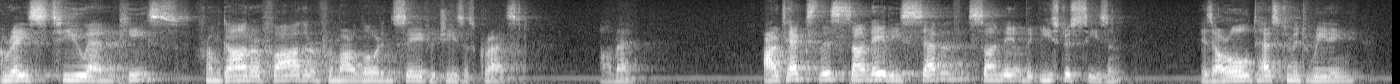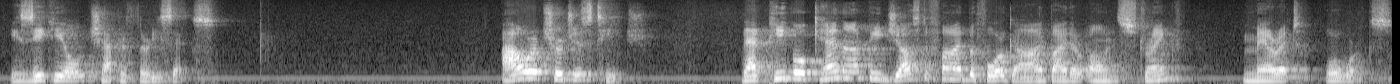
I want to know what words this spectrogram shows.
Grace to you and peace from God our Father and from our Lord and Savior Jesus Christ. Amen. Our text this Sunday, the seventh Sunday of the Easter season, is our Old Testament reading, Ezekiel chapter 36. Our churches teach that people cannot be justified before God by their own strength, merit, or works.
